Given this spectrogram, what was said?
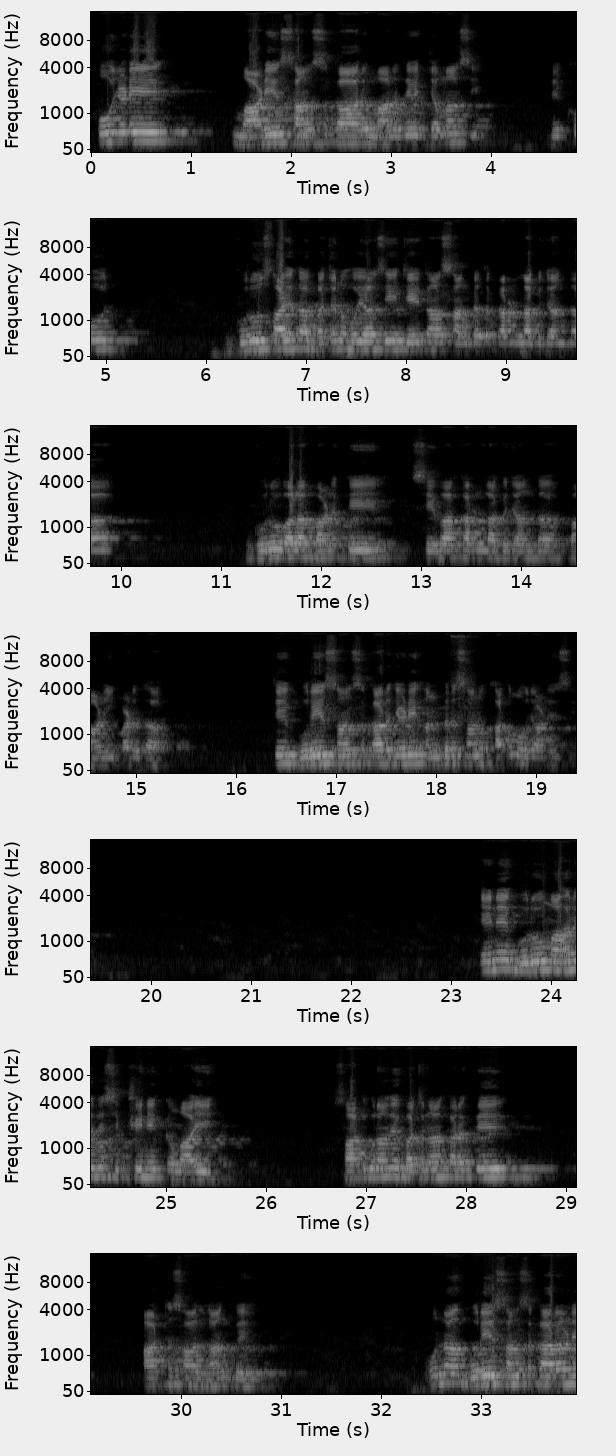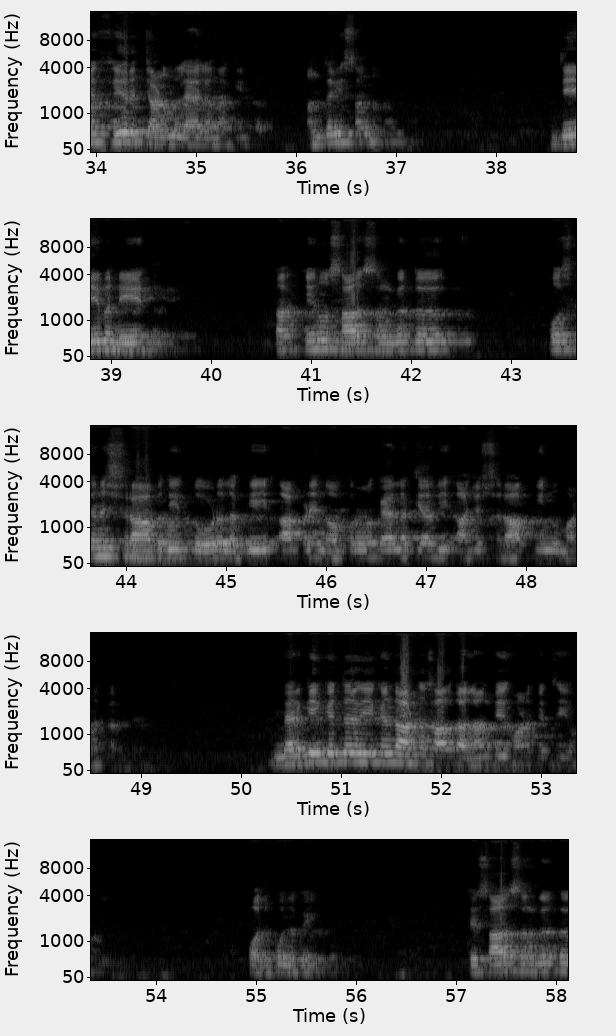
ਉਹ ਜਿਹੜੇ ਮਾੜੇ ਸੰਸਕਾਰ ਮਨ ਦੇ ਵਿੱਚ ਜਮਾ ਸੀ, ਦੇਖੋ, ਗੁਰੂ ਸਾਹਿਬ ਦਾ ਬਚਨ ਹੋਇਆ ਸੀ, ਜੇ ਤਾਂ ਸੰਗਤ ਕਰਨ ਲੱਗ ਜਾਂਦਾ, ਗੁਰੂ ਵਾਲਾ ਬਣ ਕੇ ਸੇਵਾ ਕਰਨ ਲੱਗ ਜਾਂਦਾ, ਬਾਣੀ ਪੜ੍ਹਦਾ, ਤੇ ਬੁਰੇ ਸੰਸਕਾਰ ਜਿਹੜੇ ਅੰਦਰ ਸਾਨੂੰ ਖਤਮ ਹੋ ਜਾਣੇ ਸੀ। ਇਹਨੇ ਗੁਰੂ ਮਹਾਰਾਜ ਦੀ ਸਿੱਖੀ ਨੇ ਕਮਾਈ, ਸਤਿਗੁਰਾਂ ਦੇ ਬਚਨਾਂ ਕਰਕੇ 8 ਸਾਲ ਲੰਘ ਗਏ। ਉਹਨਾਂ ਬੁਰੇ ਸੰਸਕਾਰਾਂ ਨੇ ਫਿਰ ਜਨਮ ਲੈ ਲੈਣਾ ਕੀਤਾ। ਅੰਦਰ ਹੀ ਸਨ ਦੇਵ ਨੇਤ, ਤਾਂ ਇਹਨੂੰ ਸਾਧ ਸੰਗਤ ਉਸ ਦਿਨ ਸ਼ਰਾਬ ਦੀ ਤੋੜ ਲੱਗੀ। ਆਪਣੇ ਨੌਕਰ ਨੂੰ ਕਹਿ ਲੱਗਿਆ ਵੀ ਅੱਜ ਸ਼ਰਾਬ ਪੀਣ ਨੂੰ ਮਨ ਕਰਦਾ ਮਿਰਗੀ ਕਿੱਧਰ? ਗਈ ਕਹਿੰਦਾ 8 ਸਾਲ ਦਾ ਲੰਘ ਗਏ, ਹੁਣ ਕਿੱਥੇ ਹੋਣੀ? ਭੁੱਲ ਭੁੱਲ ਗਈ। ਤੇ ਸਾਧ ਸੰਗਤ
